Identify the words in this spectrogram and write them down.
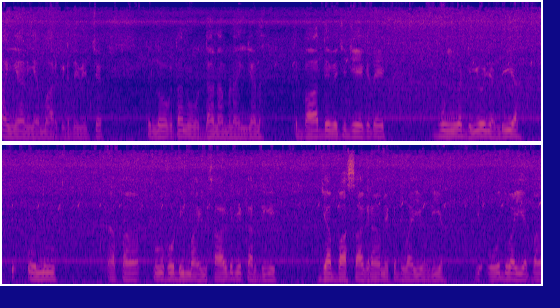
ਆਈਆਂ ਨਹੀਂ ਆ ਮਾਰਕੀਟ ਦੇ ਵਿੱਚ। ਤੇ ਲੋਕ ਤੁਹਾਨੂੰ ਉੱਦਾਂ ਨਾ ਬਣਾਈ ਜਾਣ। ਤੇ ਬਾਅਦ ਦੇ ਵਿੱਚ ਜੇ ਕਿਤੇ ਬੂਈ ਵੱਡੀ ਹੋ ਜਾਂਦੀ ਆ, ਤੇ ਉਹਨੂੰ ਆਪਾਂ 240 ਮਾਈਨ ਸਾਲਟ ਜੇ ਕਰ ਦਈਏ, ਜਾਂ ਬਾਸਾਗ੍ਰਾਮ ਇੱਕ ਦਵਾਈ ਆਉਂਦੀ ਆ, ਜੇ ਉਹ ਦਵਾਈ ਆਪਾਂ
